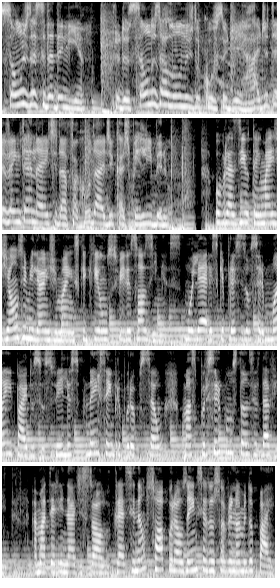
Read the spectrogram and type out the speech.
Sons da Cidadania. Produção dos alunos do curso de Rádio, TV e Internet da Faculdade Casper Libero. O Brasil tem mais de 11 milhões de mães que criam os filhos sozinhas. Mulheres que precisam ser mãe e pai dos seus filhos, nem sempre por opção, mas por circunstâncias da vida. A maternidade solo cresce não só por ausência do sobrenome do pai,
